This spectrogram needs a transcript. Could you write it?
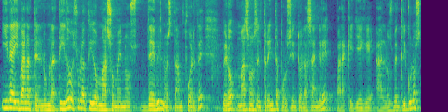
Y de ahí van a tener un latido, es un latido más o menos débil, no es tan fuerte, pero más o menos el 30% de la sangre para que llegue a los ventrículos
